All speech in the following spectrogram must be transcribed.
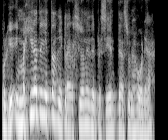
Porque imagínate que estas declaraciones del presidente hace unas horas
